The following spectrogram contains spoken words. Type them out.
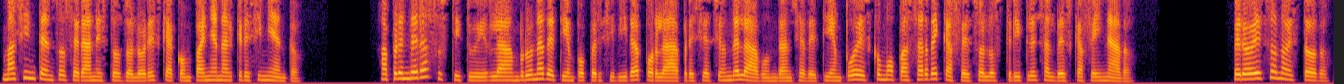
más intensos serán estos dolores que acompañan al crecimiento. Aprender a sustituir la hambruna de tiempo percibida por la apreciación de la abundancia de tiempo es como pasar de café solos triples al descafeinado. Pero eso no es todo.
